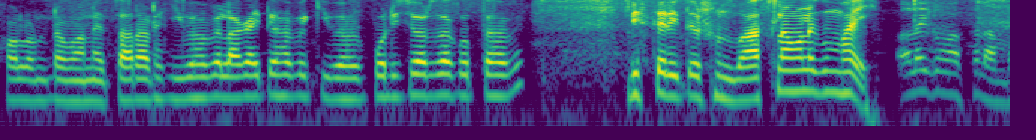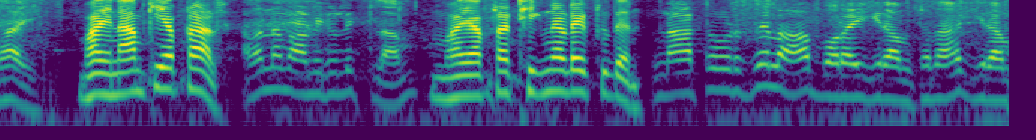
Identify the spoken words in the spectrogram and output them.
ফলনটা মানে চারাটা কীভাবে লাগাইতে হবে কীভাবে পরিচর্যা করতে হবে বিস্তারিত শুনব। আসসালামু আলাইকুম ভাই। ওয়ালাইকুম আসসালাম ভাই। ভাই নাম কি আপনার? আমার নাম আমিরুল ইসলাম। ভাই আপনার ঠিকানাটা একটু দেন। নাটোর জেলা বড়াই গ্রাম থানা গ্রাম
